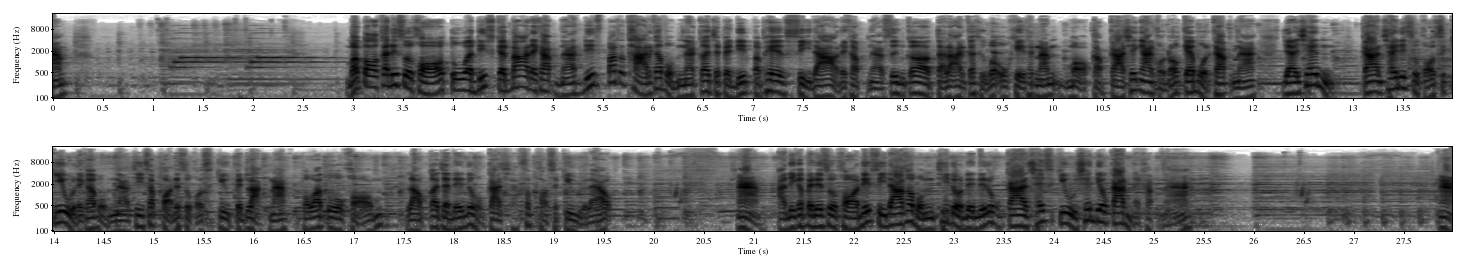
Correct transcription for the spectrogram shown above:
นะมาต่อกันในส่วนของตัวดิสกันบ้างนะครับนะดิสมาตรฐานครับผมนะก็จะเป็นดิสประเภท 4 ดาวนะครับนะซึ่งก็แต่ละอันก็ถือว่าโอเคทั้งนั้นเหมาะกับการใช้งานของน้องแกบดครับนะอย่างเช่น การใช้ในส่วนของสกิลนะครับผมนะที่ซัพพอร์ตในส่วนของสกิลเป็นหลักนะเพราะว่าตัวของเราก็จะเน้นเรื่องของการซัพพอร์ตสกิลอยู่แล้ว อ่าอันนี้ก็เป็นในส่วนของดิสสีดาวครับผมที่โดดเด่นในเรื่องของการใช้สกิลเช่นเดียวกันนะครับนะอ่า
